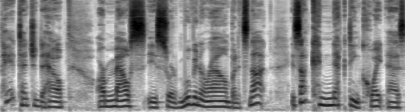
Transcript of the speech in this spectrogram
pay attention to how our mouse is sort of moving around, but it's not it's not connecting quite as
